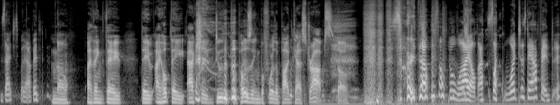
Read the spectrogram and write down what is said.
Is that just what happened? No. I think they they I hope they actually do the proposing before the podcast drops though. Sorry, that was a little wild. I was like, what just happened?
